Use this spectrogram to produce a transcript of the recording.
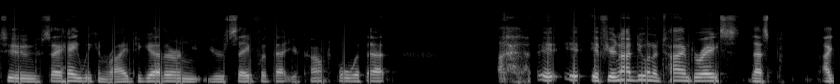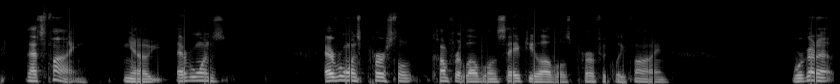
to say, hey, we can ride together and you're safe with that, you're comfortable with that. If you're not doing a timed race, that's I that's fine. You know, everyone's everyone's personal comfort level and safety level is perfectly fine. We're gonna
